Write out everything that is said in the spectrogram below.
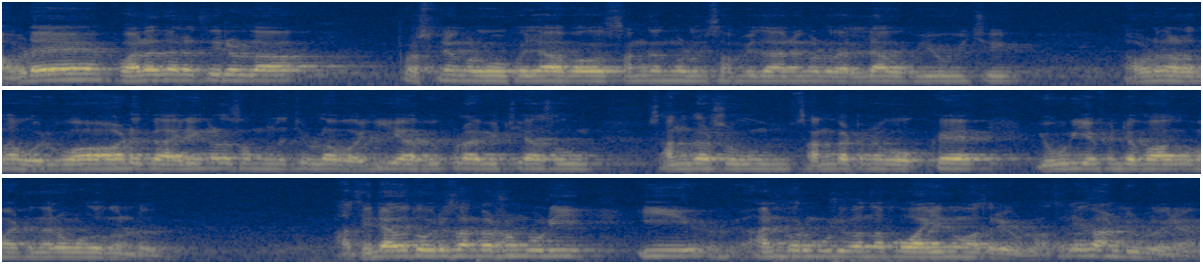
അവിടെ പലതരത്തിലുള്ള പ്രശ്നങ്ങളും ഉപജാപക സംഘങ്ങളും സംവിധാനങ്ങളും എല്ലാം ഉപയോഗിച്ച് അവിടെ നടന്ന ഒരുപാട് കാര്യങ്ങളെ സംബന്ധിച്ചുള്ള വലിയ അഭിപ്രായ വ്യത്യാസവും സംഘർഷവും സംഘടനവും ഒക്കെ യു ഡി എഫിന്റെ ഭാഗമായിട്ട് നിലകൊള്ളുന്നുണ്ട്. അതിന്റെ അകത്ത് ഒരു സംഘർഷം കൂടി ഈ അൻപറും കൂടി വന്നപ്പോൾ ആയിരുന്നു മാത്രമേ ഉള്ളൂ. അത്രേ കാണിച്ചുള്ളൂ ഞാൻ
